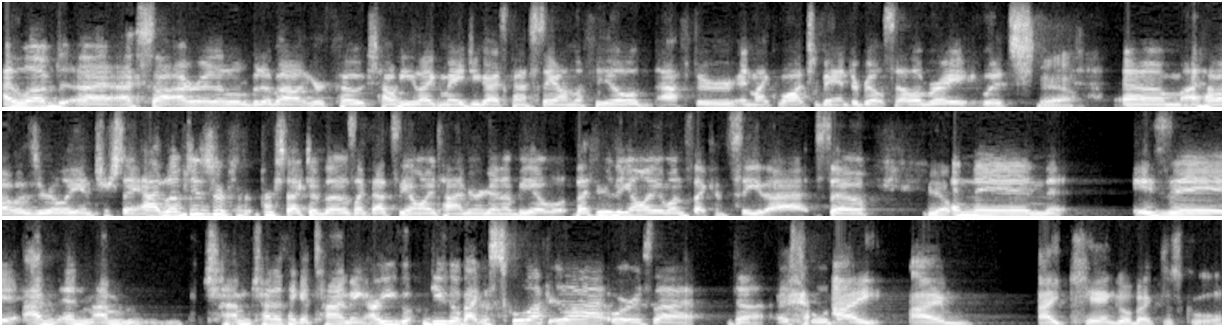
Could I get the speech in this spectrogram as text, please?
I loved. Uh, I saw. I read a little bit about your coach, how he like made you guys kind of stay on the field after and like watch Vanderbilt celebrate. Which yeah, um, I thought was really interesting. I loved his perspective though. It's like that's the only time you're going to be able. Like you're the only ones that can see that. So, yep. and then is it? I'm and I'm I'm trying to think of timing. Are you do you go back to school after that, or is that the school? Done? I I'm I can go back to school.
